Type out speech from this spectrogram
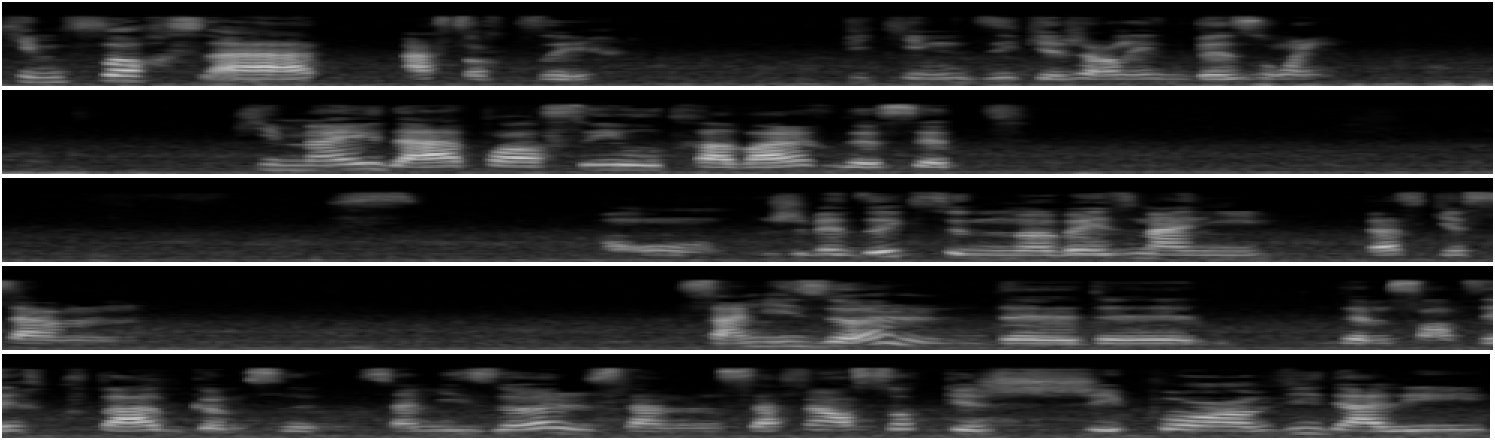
qui me force à, à sortir qui me dit que j'en ai besoin, qui m'aide à passer au travers de cette... Je vais dire que c'est une mauvaise manie parce que ça ça m'isole de, de, me sentir coupable comme ça. Ça m'isole, ça, ça fait en sorte que j'ai pas envie d'aller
